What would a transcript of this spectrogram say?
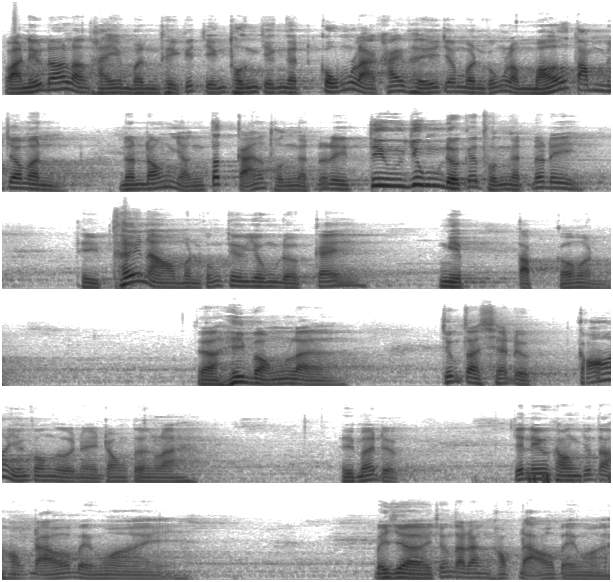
Và nếu đó là thầy mình thì cái chuyện thuận chuyện nghịch cũng là khai thị cho mình, cũng là mở tâm cho mình. Nên đón nhận tất cả thuận nghịch đó đi. Tiêu dung được cái thuận nghịch đó đi, thì thế nào mình cũng tiêu dung được cái nghiệp tập của mình và hy vọng là chúng ta sẽ được có những con người này trong tương lai thì mới được. Chứ nếu không chúng ta học đạo ở bề ngoài. Bây giờ chúng ta đang học đạo ở bề ngoài.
